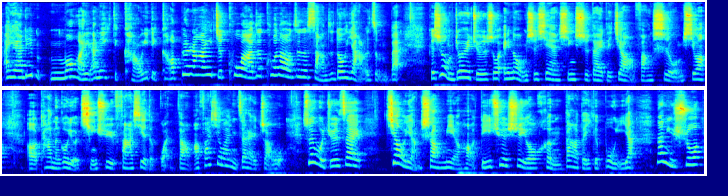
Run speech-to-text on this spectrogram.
哎呀，你莫啊，你一直考一考，不要让他一直哭啊，这哭到这个嗓子都哑了怎么办？”可是我们就会觉得说：“哎，那我们是现在新时代的教养方式，我们希望呃他能够有情绪发泄的管道啊，发泄完你再来找我。”所以我觉得在教养上面哈，的确是有很大的一个不一样。那你说？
